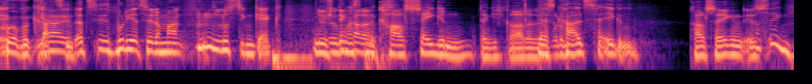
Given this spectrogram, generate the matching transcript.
Humorkurve Ja, kratzen. das, Buddy, erzähl doch mal einen lustigen Gag. Ich denke gerade an Carl Sagan, denke ich gerade. Wer ist Carl Sagan? Carl Sagan ist. Deswegen.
